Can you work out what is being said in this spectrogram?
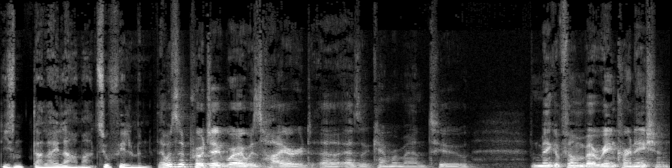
diesen Dalai Lama zu filmen. That was a project where I was hired uh, as a cameraman to make a film about reincarnation.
